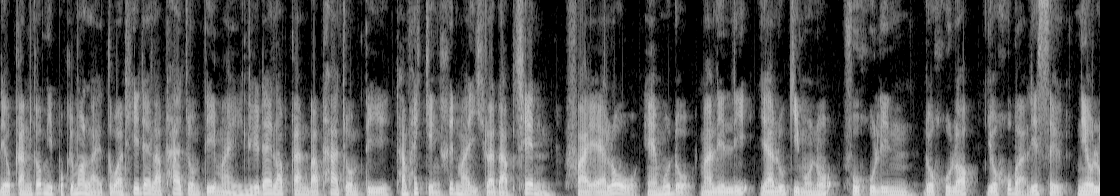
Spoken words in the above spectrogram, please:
เดียวกันก็มีโปเกมอนหลายตัวที่ได้รับท่าโจมตีใหม่ หรือได้รับการบัฟท่าโจมตีทำให้เก่งขึ้นมาอีกระดับ เช่น ไฟแอโร่แอมูโดมาเรนลิ ยารุกิโมโนะ ฟูคูริน โดคุล็อก โยคุบะริสึเนโล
